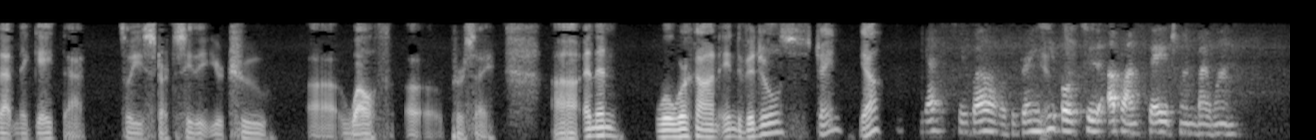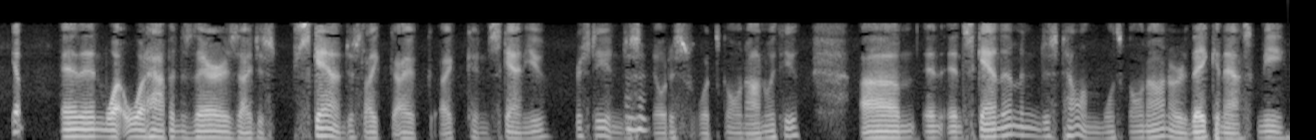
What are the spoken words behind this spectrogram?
that negate that, so you start to see that your true uh, wealth uh, per se, uh, and then we'll work on individuals. Jane, yeah. Yes, we will. We'll be bringing yep. people to up on stage one by one. Yep. And then what what happens there is I just scan, just like I I can scan you, Christy, and just mm-hmm. notice what's going on with you, um, and and scan them and just tell them what's going on, or they can ask me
